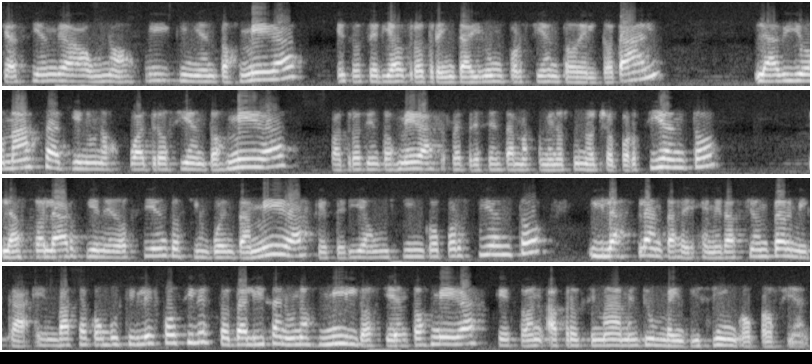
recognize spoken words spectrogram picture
que asciende a unos 1.500 megas, eso sería otro 31% del total. La biomasa tiene unos 400 megas, 400 megas representa más o menos un 8%. La solar tiene 250 megas, que sería un 5%, y las plantas de generación térmica en base a combustibles fósiles totalizan unos 1.200 megas, que son aproximadamente un 25%.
